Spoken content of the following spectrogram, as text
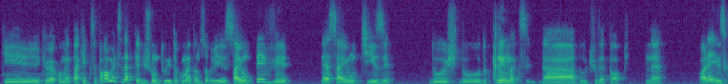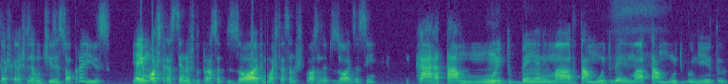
que, que eu ia comentar aqui, que você provavelmente deve ter visto um Twitter comentando sobre isso. Saiu um PV, né, saiu um teaser dos, do, do clímax da, do To The Top, né. Olha isso, cara, os caras fizeram um teaser só pra isso. E aí mostra cenas do próximo episódio, mostra cenas dos próximos episódios, assim. E, cara, tá muito bem animado, tá muito bem animado, tá muito bonito.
